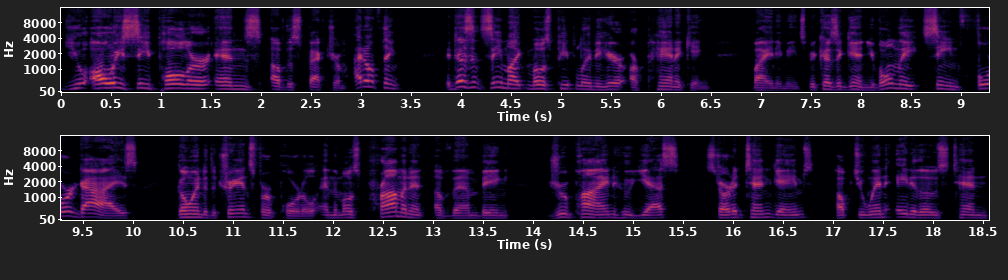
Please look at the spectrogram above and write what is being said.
you always see polar ends of the spectrum. I don't think it doesn't seem like most people in here are panicking by any means. Because again, you've only seen four guys go into the transfer portal, and the most prominent of them being Drew Pyne, who, yes, started 10 games, helped you win eight of those 10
